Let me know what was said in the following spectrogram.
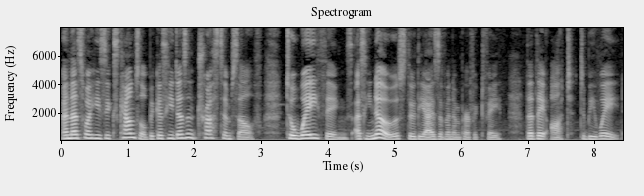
And that's why he seeks counsel, because he doesn't trust himself to weigh things as he knows, through the eyes of an imperfect faith, that they ought to be weighed.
